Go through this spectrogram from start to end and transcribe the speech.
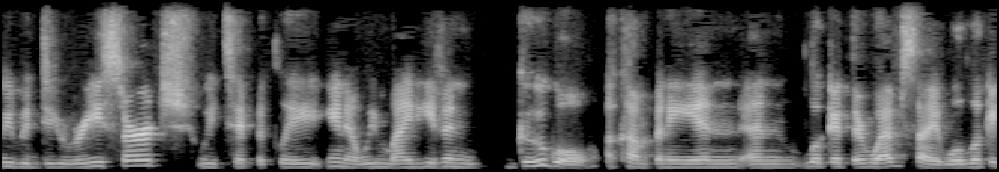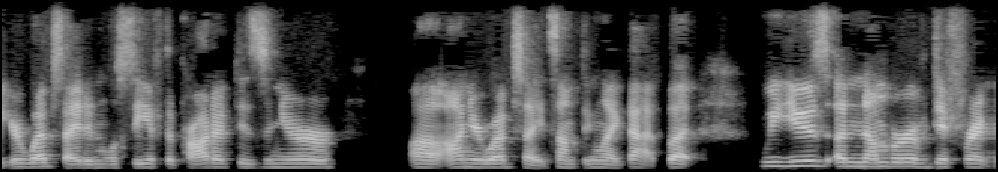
We would do research. We typically, you know, we might even Google a company and, and look at their website. We'll look at your website and we'll see if the product is in your uh, on your website, something like that. But we use a number of different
